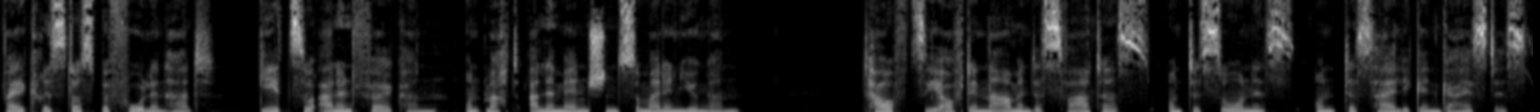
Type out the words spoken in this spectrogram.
weil Christus befohlen hat, geht zu allen Völkern und macht alle Menschen zu meinen Jüngern, tauft sie auf den Namen des Vaters und des Sohnes und des Heiligen Geistes.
